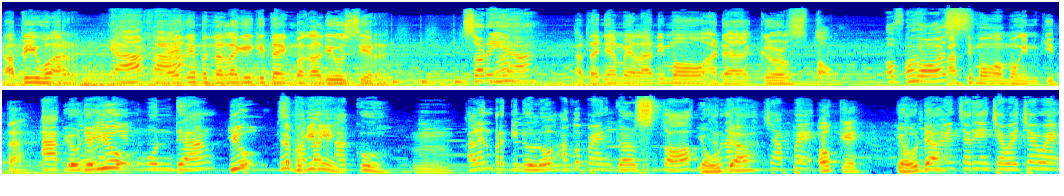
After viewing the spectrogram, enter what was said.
Tapi War, Ya kak. kayaknya bentar lagi kita yang bakal diusir. Sorry ya. Katanya Melani mau ada girls talk. Of course. Pasti mau ngomongin kita. Aku Yaudah, yuk. ngundang Yuk, kita begini. aku. Hmm. Kalian pergi dulu, aku pengen girls talk. Ya udah. capek. Oke, Ya udah. Pengen cari yang cewek-cewek.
